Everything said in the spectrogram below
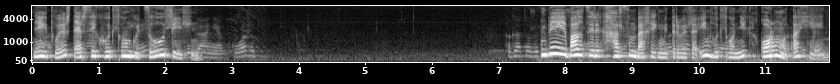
Нэгдүгээр дарсыг хөдөлгөөнгүй зөөлөөлнө. Би баг зэрэг халсан байхыг мэдэрвэл энэ хөдөлгөөнийг 3 удаа хийнэ.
